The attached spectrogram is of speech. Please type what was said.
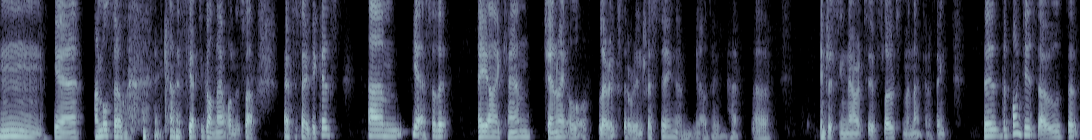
Mm, yeah, I'm also kind of skeptical on that one as well. I have to say because, um, yeah, so that AI can generate a lot of lyrics that are interesting and you know they have uh, interesting narrative flow to them and that kind of thing. The the point is though that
